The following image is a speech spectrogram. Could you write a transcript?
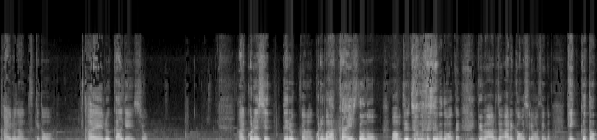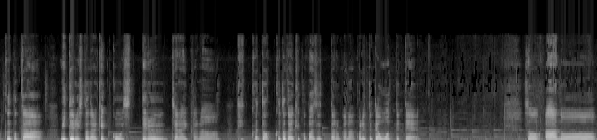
カエルなんですけど蛙化現象はい、これ知ってるかな？これ若い人の、まあ、ちょ 私のこと若いっていうのはあれあれかもしれませんが、TikTok とか見てる人なら結構知ってるんじゃないかな。TikTok とかで結構バズったのかなこれって思ってて。そう、あの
